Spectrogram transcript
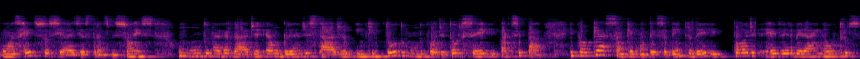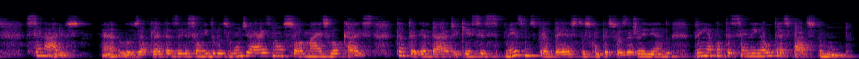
com as redes sociais e as transmissões, o mundo, na verdade, é um grande estádio em que todo mundo pode torcer e participar. E qualquer ação que aconteça dentro dele pode reverberar em outros cenários. Né? Os atletas eles são ídolos mundiais, não só mais locais. Tanto é verdade que esses mesmos protestos com pessoas ajoelhando vêm acontecendo em outras partes do mundo.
